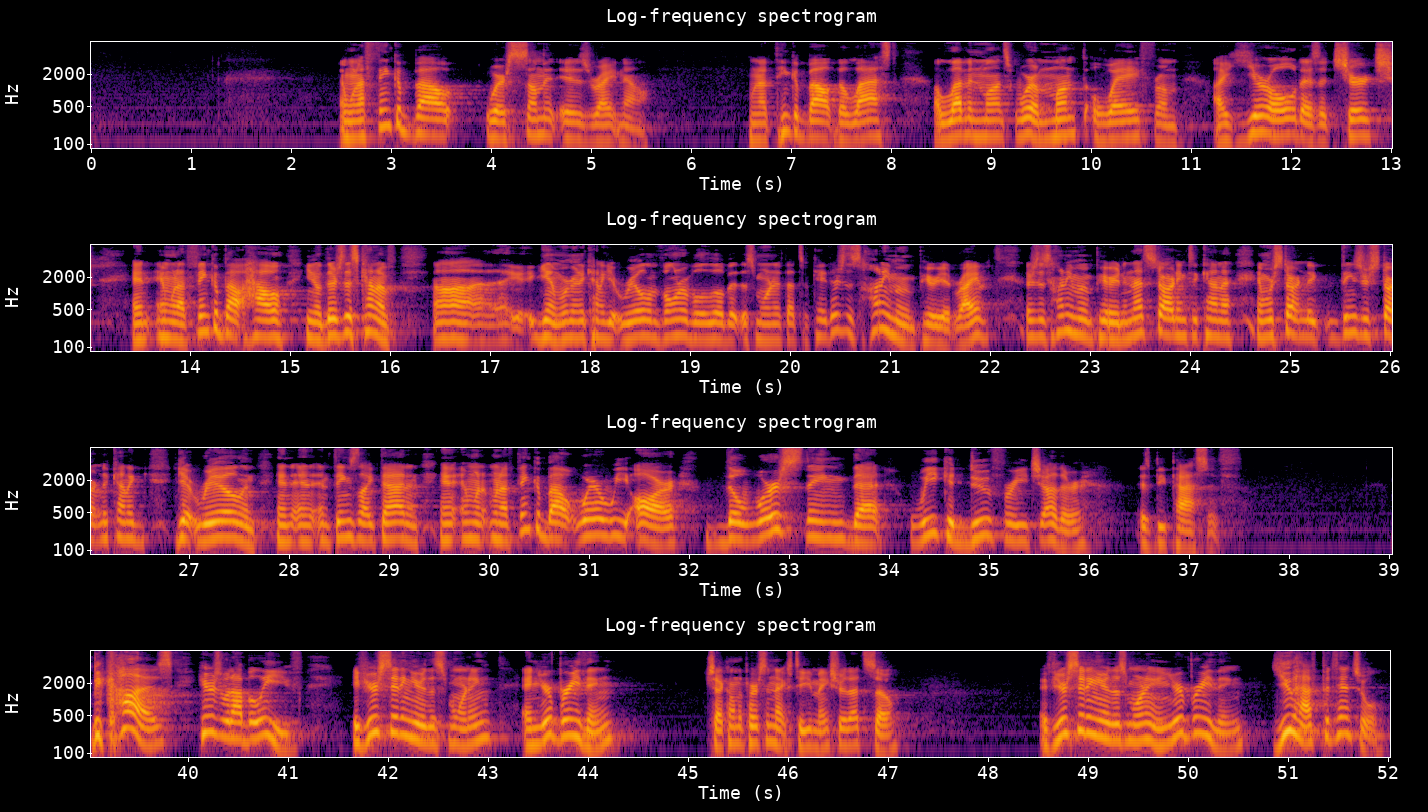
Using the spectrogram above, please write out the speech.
And when I think about where Summit is right now, when I think about the last 11 months, we're a month away from a year old as a church. And, and when I think about how, you know, there's this kind of uh, again, we're going to kind of get real and vulnerable a little bit this morning, if that's okay. There's this honeymoon period, right? There's this honeymoon period, and that's starting to kind of, and we're starting to, things are starting to kind of get real and, and, and, and things like that. And, and, and when, when I think about where we are, the worst thing that we could do for each other is be passive. Because here's what I believe if you're sitting here this morning and you're breathing, Check on the person next to you, make sure that's so. If you're sitting here this morning and you're breathing, you have potential.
